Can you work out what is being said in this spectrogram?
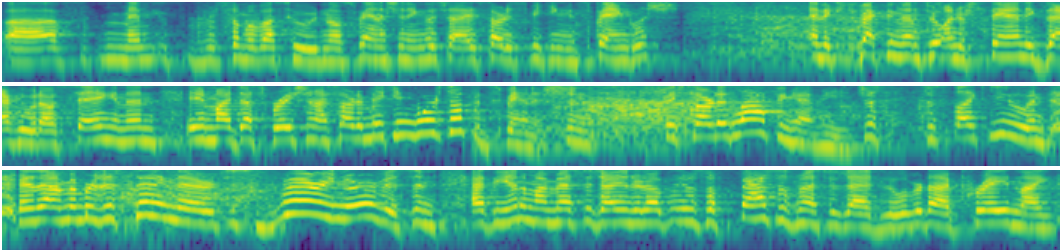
uh, for, for some of us who know Spanish and English. I started speaking in Spanglish and expecting them to understand exactly what I was saying. And then in my desperation, I started making words up in Spanish. And they started laughing at me, just, just like you. And, and I remember just sitting there, just very nervous. And at the end of my message, I ended up, it was the fastest message I had delivered. I prayed and I,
